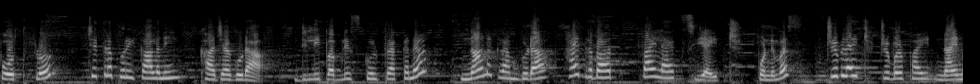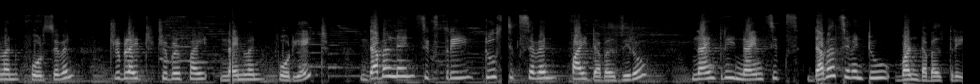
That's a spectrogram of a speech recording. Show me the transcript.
fourth floor Chitrapuri colony Khajaguda Delhi public school ప్రక్కన Nanakramguda Hyderabad five lakhs eight. Phone numbers triple eight triple five nine one four seven triple eight triple five nine one four eight double nine six three two six seven five double zero nine three nine six double seven two one double three.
